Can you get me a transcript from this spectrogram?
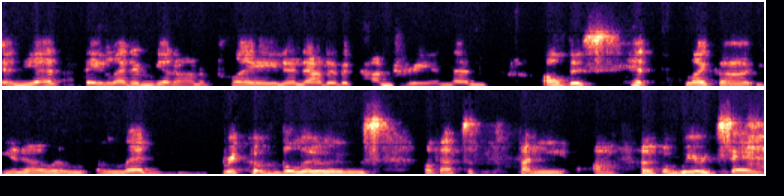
and yet they let him get on a plane and out of the country and then all this hit like a you know a, a lead brick of balloons. Well that's a funny uh, weird saying.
